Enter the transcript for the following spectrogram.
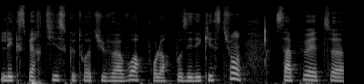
l'expertise que toi tu veux avoir pour leur poser des questions. Ça peut être euh,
